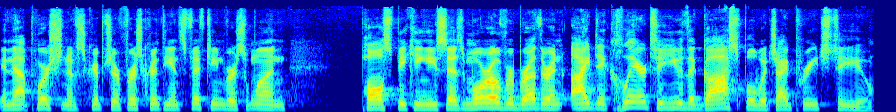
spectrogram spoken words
in that portion of Scripture. 1 Corinthians 15, verse 1. Paul speaking, he says, Moreover, brethren, I declare to you the gospel which I preached to you,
